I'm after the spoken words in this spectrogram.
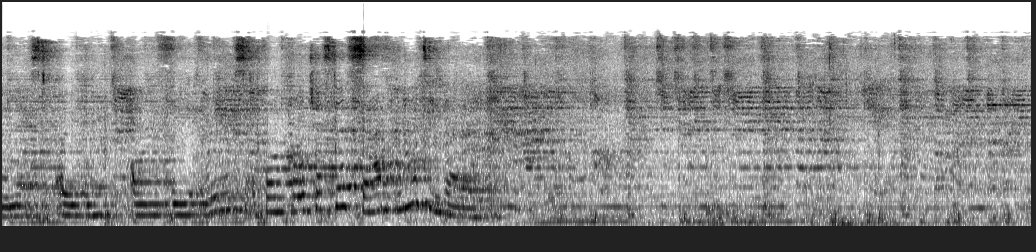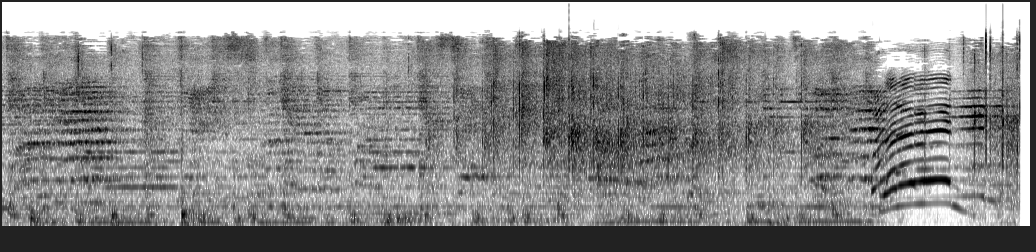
Next over on the rings from Colchester,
